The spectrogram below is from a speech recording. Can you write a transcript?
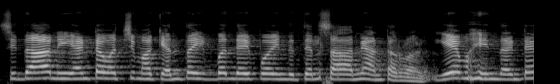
సిద్ధా నీ వెంట వచ్చి మాకు ఎంత ఇబ్బంది అయిపోయింది తెలుసా అని అంటారు వాళ్ళు. ఏమైందంటే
